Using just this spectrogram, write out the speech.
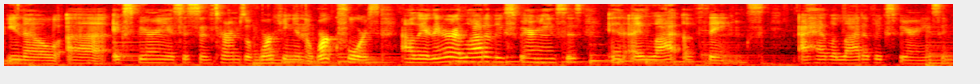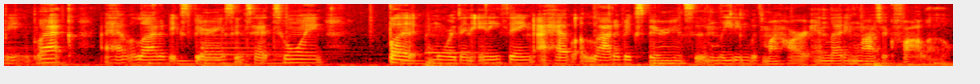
you know, uh, experiences in terms of working in the workforce out there. There are a lot of experiences in a lot of things. I have a lot of experience in being black. I have a lot of experience in tattooing. But more than anything, I have a lot of experience in leading with my heart and letting logic follow.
